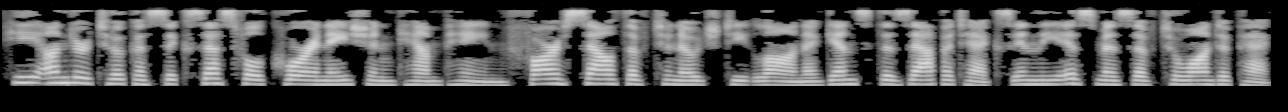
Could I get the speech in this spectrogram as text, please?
He undertook a successful coronation campaign far south of Tenochtitlan against the Zapotecs in the Isthmus of Tehuantepec.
